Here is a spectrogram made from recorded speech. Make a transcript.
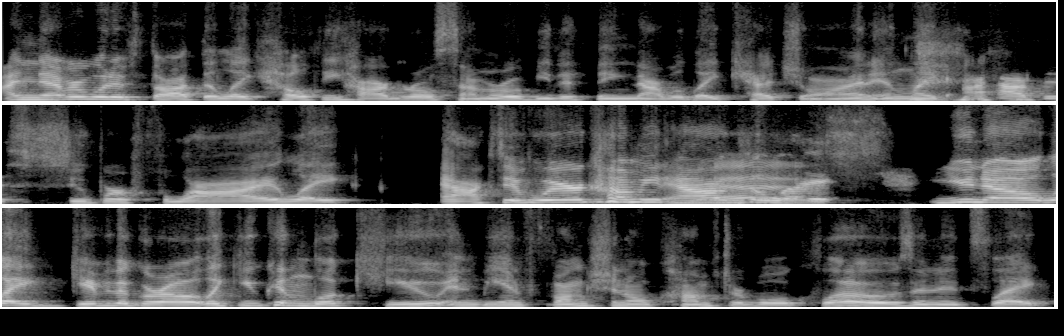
i never would have thought that like healthy hot girl summer would be the thing that would like catch on. And like i have this super fly like active wear coming out yes. to like you know like give the girl like you can look cute and be in functional comfortable clothes and it's like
